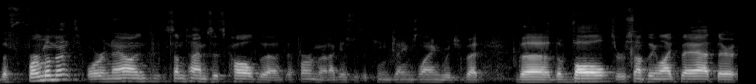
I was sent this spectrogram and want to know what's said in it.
the firmament, or now sometimes it's called the, the firmament, I guess was the King James language, but the, the vault or something like that. There,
